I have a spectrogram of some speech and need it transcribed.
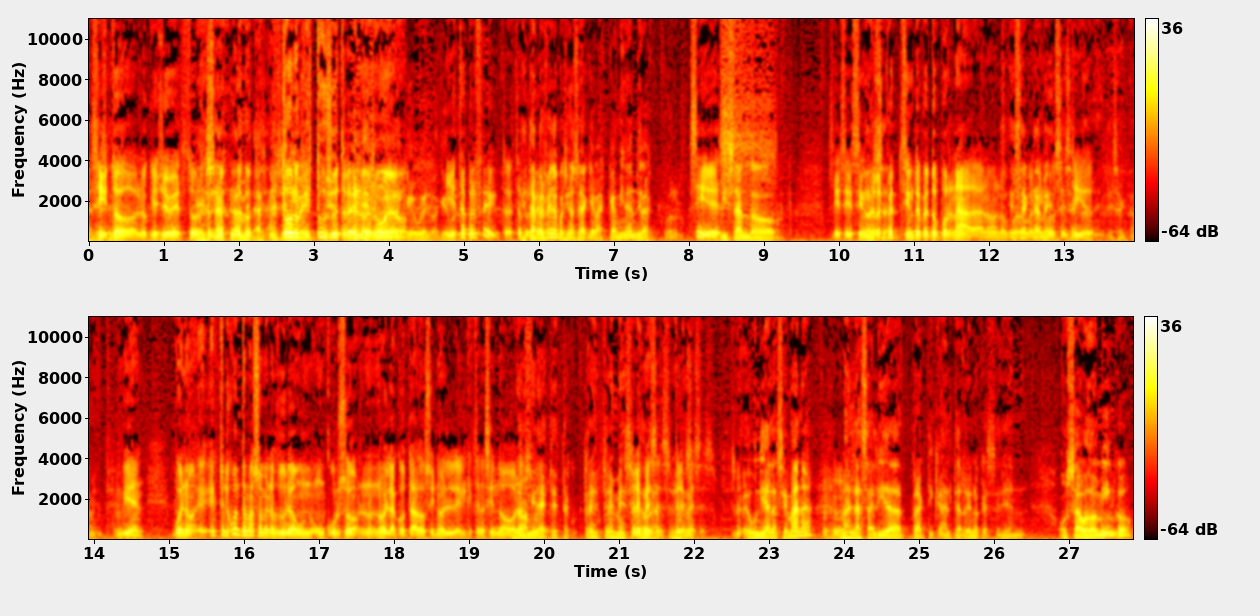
sí, todo, lo que lleves, todo, todo lo que es tuyo, traerlo de nuevo. y está perfecto. Está, está perfecto. porque si no sabes que vas caminando y vas por, pisando... Sí, sí, sin, respeto, sin respeto por nada, ¿no? no por, ningún sentido. Exactamente, Bien. Bueno, eh, Héctor, ¿y cuánto más o menos dura un, curso, no, el acotado, sino el, que están haciendo ahora? No, mira, este está tres, meses. Tres meses, tres, meses. Un día a la semana, más la salida práctica al terreno que serían o sábado domingo,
